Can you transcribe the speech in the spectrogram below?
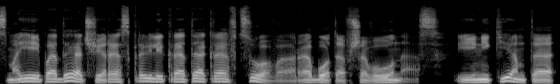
С моей подачи раскрыли крота Кравцова, работавшего у нас, и не кем-то,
